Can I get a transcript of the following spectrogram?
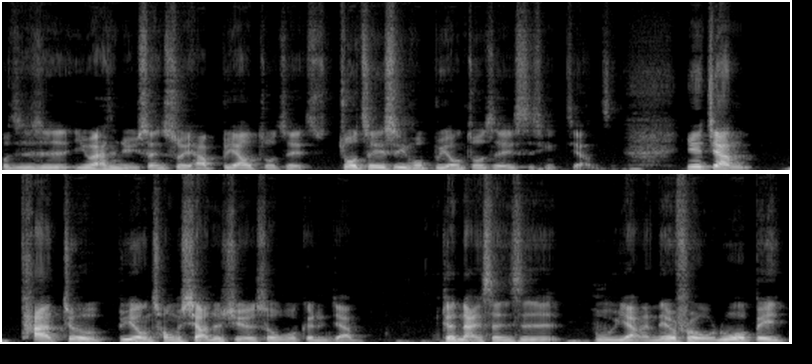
或者是因为她是女生，所以她不要做这做这些事情或不用做这些事情这样子，因为这样她就不用从小就觉得说我跟人家跟男生是不一样的，therefore 我如果被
